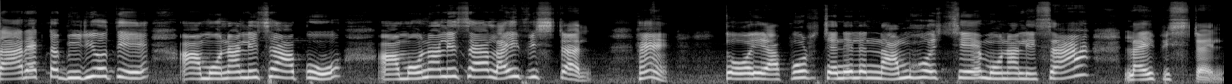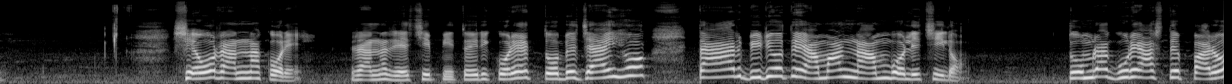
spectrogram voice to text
তার একটা ভিডিওতে মোনালিসা আপু মোনালিসা লাইফস্টাইল হ্যাঁ? তো এই আপুর চ্যানেলের নাম হচ্ছে মোনালিসা লাইফস্টাইল সেও রান্না করে। রান্নার রেসিপি তৈরি করে। তবে যাই হোক, তার ভিডিওতে আমার নাম বলেছিল। তোমরা ঘুরে আসতে পারো।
